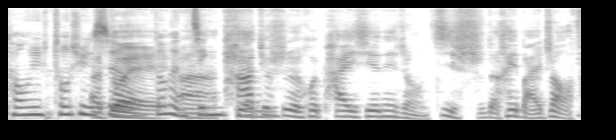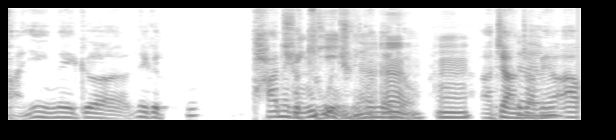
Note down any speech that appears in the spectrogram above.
通通讯社、呃、都很精、啊、他就是会拍一些那种纪实的黑白照，反映那个那个他那个族群的那种，嗯，嗯啊这样的照片啊。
